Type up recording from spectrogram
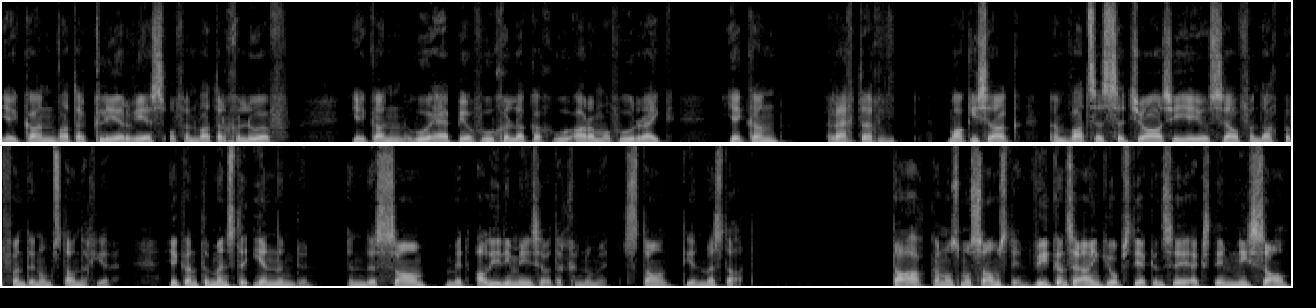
Jy kan watter kleur wees of in watter geloof. Jy kan hoe happy of hoe gelukkig, hoe arm of hoe ryk. Jy kan regtig maak nie saak in watter situasie jy jouself vandag bevind in omstandighede. Jy kan ten minste een ding doen. En dis saam met al hierdie mense wat ek genoem het, staan teen misdaad. Daar kan ons mos saamstem. Wie kan sy handjie opsteek en sê ek stem nie saam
